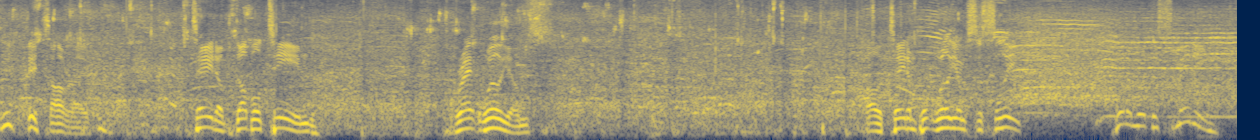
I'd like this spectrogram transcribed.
It's all right. Tatum double teamed. Grant Williams. Oh, Tatum put Williams to sleep. Hit him with the Smitty.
